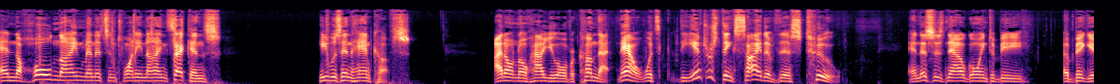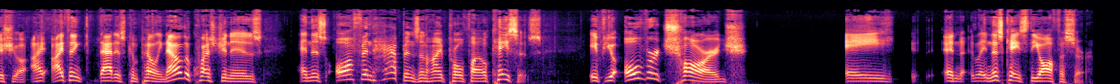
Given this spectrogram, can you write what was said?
And the whole nine minutes and 29 seconds, he was in handcuffs. I don't know how you overcome that. Now, what's the interesting side of this, too, and this is now going to be a big issue. I, I think that is compelling. Now, the question is, and this often happens in high profile cases, if you overcharge a and in this case, the officer.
